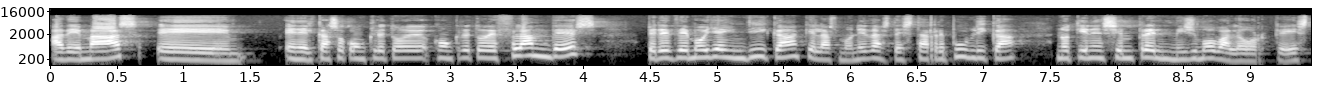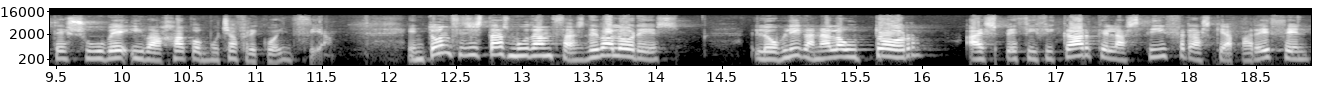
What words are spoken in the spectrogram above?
Además, eh, en el caso concreto de, Flandes, Pérez de Moya indica que las monedas de esta república no tienen siempre el mismo valor, que éste sube y baja con mucha frecuencia. Entonces, estas mudanzas de valores le obligan al autor a especificar que las cifras que aparecen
